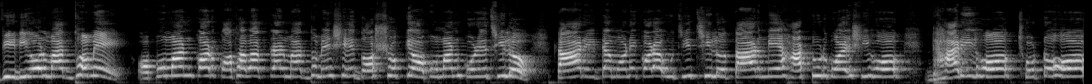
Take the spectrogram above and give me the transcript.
ভিডিওর মাধ্যমে অপমানকর কথাবার্তার মাধ্যমে সে দর্শককে অপমান করেছিল। তার এটা মনে করা উচিত ছিল, তার মেয়ে হাঁটুর বয়সী হোক, ধাড়ি হোক, ছোট হোক,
